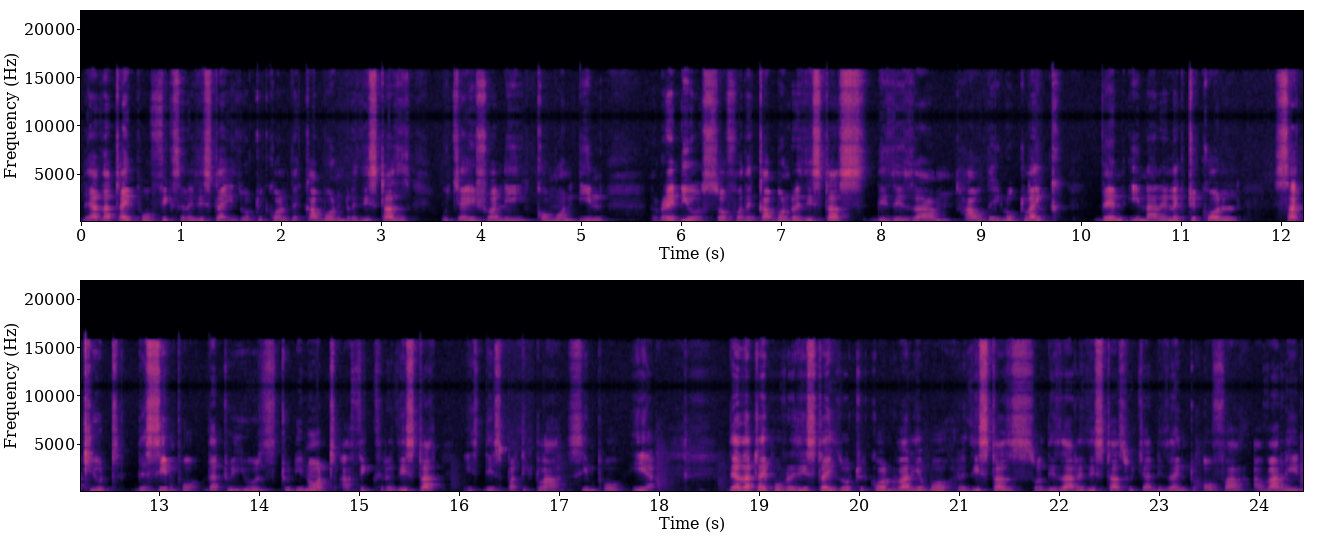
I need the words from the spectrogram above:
The other type of fixed resistor is what we call the carbon resistors, which are usually common in radios. So for the carbon resistors, this is um, how they look like. Then in an electrical circuit, the symbol that we use to denote a fixed resistor is this particular symbol here. The other type of resistor is what we call variable resistors. So these are resistors which are designed to offer a varied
